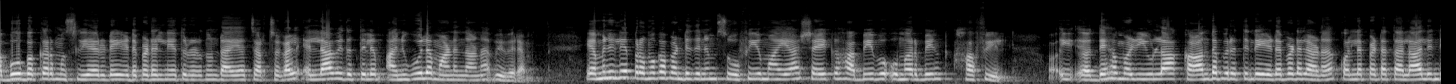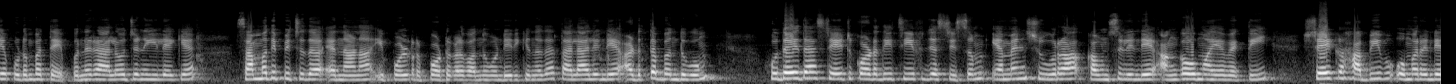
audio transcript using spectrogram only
അബൂബക്കർ മുസ്ലിയാരുടെ ഇടപെടലിനെ തുടർന്നുണ്ടായ ചർച്ചകൾ എല്ലാവിധത്തിലും അനുകൂലമാണെന്നാണ് വിവരം. യമനിലെ പ്രമുഖ പണ്ഡിതനും സൂഫിയുമായ Sheikh Habib Umar bin Hafeel അദ്ദേഹം വഴിയുള്ള കാന്തപുരത്തിന്റെ ഇടപെടലാണ് കൊല്ലപ്പെട്ട തലാലിന്റെ കുടുംബത്തെ പുനരാലോചനയിലേക്ക് സമ്മതിപ്പിച്ചത് എന്നാണ് ഇപ്പോൾ റിപ്പോർട്ടുകൾ വന്നുകൊണ്ടിരിക്കുന്നത്. തലാലിന്റെ അടുത്ത ബന്ധുവും ഹുദൈദ സ്റ്റേറ്റ് കോടതി ചീഫ് ജസ്റ്റിസും യമൻ ഷൂറ കൗൺസിലിന്റെ അംഗവുമായ വ്യക്തി ഷെയ്ഖ് ഹബീബ് ഉമറിന്റെ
